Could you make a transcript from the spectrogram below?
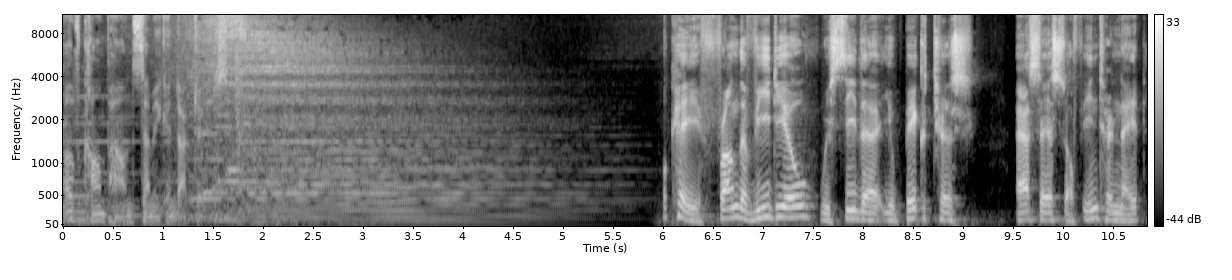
of compound semiconductors. Okay, from the video, we see the ubiquitous access of internet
